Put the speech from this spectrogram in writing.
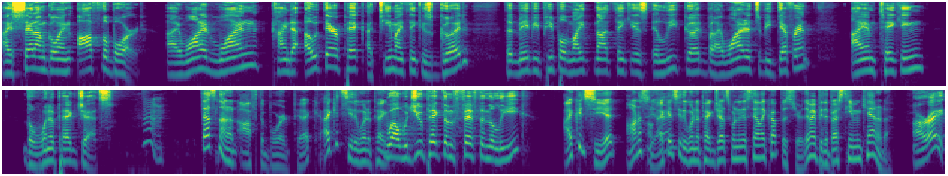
I said I'm going off the board. I wanted one kind of out there pick, a team I think is good that maybe people might not think is elite good, but I wanted it to be different. I am taking the Winnipeg Jets. That's not an off the board pick. I could see the Winnipeg. Well, would you pick them fifth in the league? I could see it. Honestly, I could see the Winnipeg Jets winning the Stanley Cup this year. They might be the best team in Canada. All right,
